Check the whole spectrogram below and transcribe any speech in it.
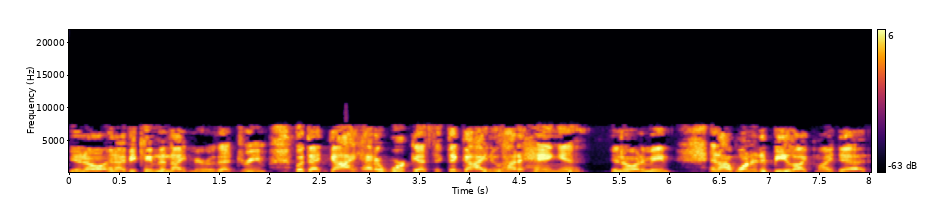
You know, and I became the nightmare of that dream. But that guy had a work ethic. The guy knew how to hang in. You know what I mean? And I wanted to be like my dad.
